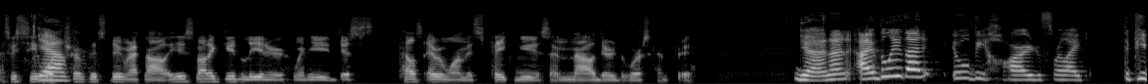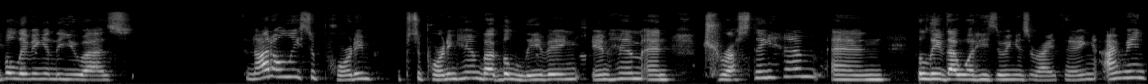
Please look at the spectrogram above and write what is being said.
as we see Yeah. what Trump is doing right now, he's not a good leader when he just tells everyone it's fake news and now they're the worst country. yeah, and I, I believe that it will be hard for like the people living in the U.S. not only supporting supporting him, but believing in him and trusting him and believe that what he's doing is the right thing. I mean,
